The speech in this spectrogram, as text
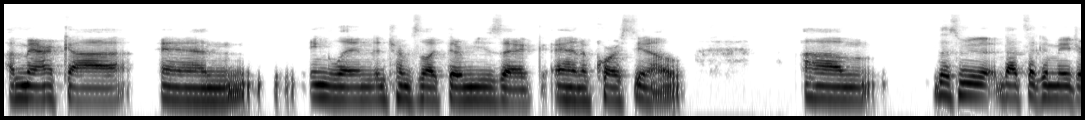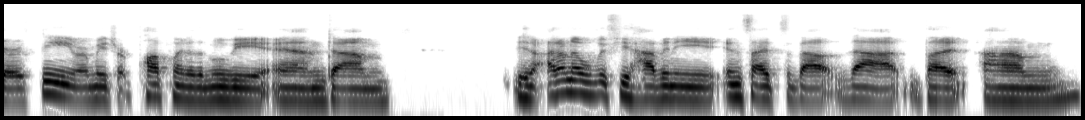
America and England in terms of like their music, and of course, you know, um, this movie that's like a major theme or a major plot point of the movie, and um, you know, I don't know if you have any insights about that, but um,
